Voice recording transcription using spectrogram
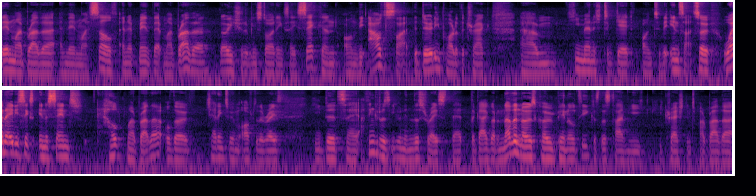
then my brother, and then myself. And it meant that my brother, though he should have been starting, say, second on the outside, the dirty part of the track, um, he managed to get onto the inside. So 186, in a sense, helped my brother, although chatting to him after the race, he did say, I think it was even in this race, that the guy got another nose cone penalty because this time he, he crashed into my brother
